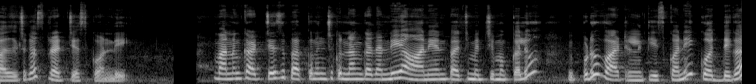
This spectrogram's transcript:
పలుచగా స్ప్రెడ్ చేసుకోండి. మనం కట్ చేసి పక్కన ఉంచుకున్నాం కదండి ఆనియన్ పచ్చిమిర్చి ముక్కలు. ఇప్పుడు వాటిని తీసుకొని కొద్దిగా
